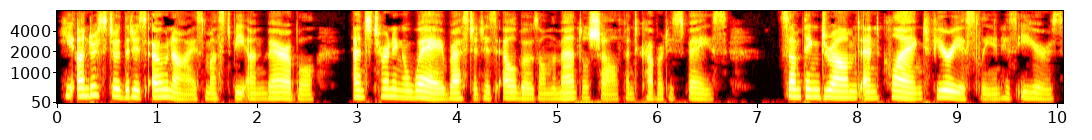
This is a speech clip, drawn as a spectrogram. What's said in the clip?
He understood that his own eyes must be unbearable and turning away rested his elbows on the mantel shelf and covered his face. Something drummed and clanged furiously in his ears.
